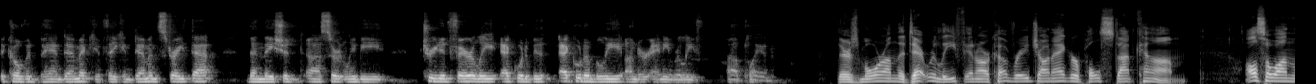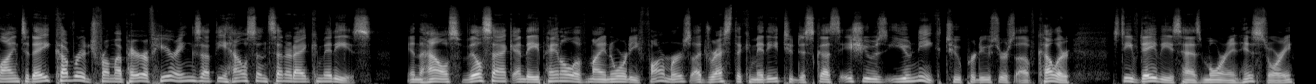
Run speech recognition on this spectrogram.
the COVID pandemic. If they can demonstrate that, then they should uh, certainly be treated fairly, equitably, equitably under any relief uh, plan. There's more on the debt relief in our coverage on agripulse.com. Also online today, coverage from a pair of hearings at the House and Senate Ag committees. In the House, Vilsack and a panel of minority farmers addressed the committee to discuss issues unique to producers of color. Steve Davies has more in his story.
